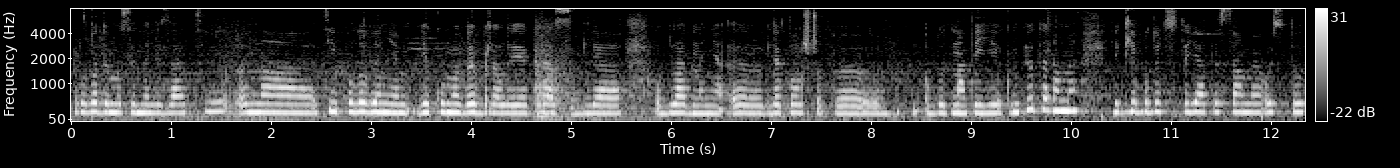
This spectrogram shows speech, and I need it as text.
проводимо сигналізацію на тій половині, яку ми вибрали якраз для обладнання, е, для того, щоб е, обладнати її комп'ютерами, які будуть стояти саме ось тут.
